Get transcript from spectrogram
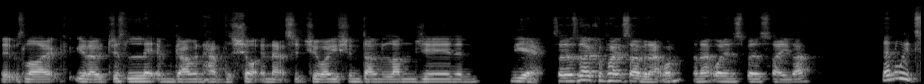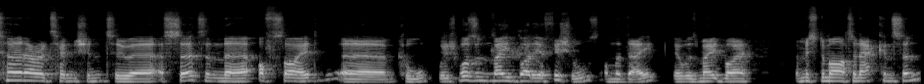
It was like, you know, just let him go and have the shot in that situation. Don't lunge in. And yeah, so there's no complaints over that one, and that one in Spurs' favour. Then we turn our attention to uh, a certain uh, offside uh, call, which wasn't made by the officials on the day. It was made by Mr. Martin Atkinson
